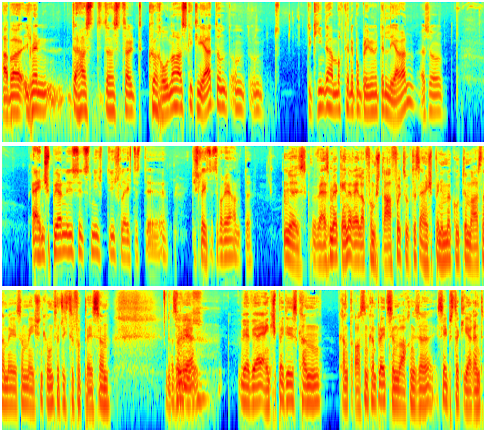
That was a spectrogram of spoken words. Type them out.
Aber ich meine, da hast, da hast halt Corona hast geklärt und, und, und die Kinder haben auch keine Probleme mit den Lehrern. Also einsperren ist jetzt nicht die schlechteste, die schlechteste Variante. Ja, das weiß man ja generell auch vom Strafvollzug, dass Einsperren immer eine gute Maßnahme ist, um Menschen grundsätzlich zu verbessern. Also wer, Natürlich. wer, wer eingesperrt ist, kann, kann draußen kein Plätzchen machen, ist ja selbsterklärend.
